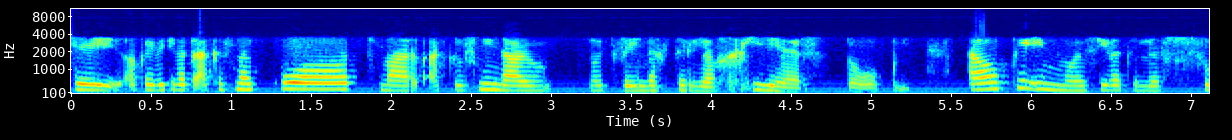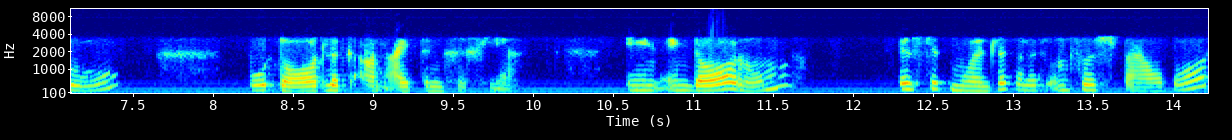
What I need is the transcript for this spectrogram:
sê, okay, weet jy wat, ek is nou kwaad, maar ek hoef nie nou noodwendig te reageer daarop nie. Elke emosie wat hulle voel, word dadelik aan uiting gegee. En en daarom is dit moontlik hulle is onvoorspelbaar.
